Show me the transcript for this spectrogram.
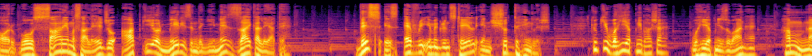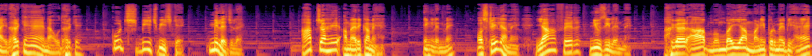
और वो सारे मसाले जो आपकी और मेरी ज़िंदगी में जायका ले आते हैं। This is every immigrant's tale in शुद्ध इंग्लिश क्योंकि वही अपनी भाषा है, वही अपनी ज़ुबान है, हम ना इधर के हैं, ना उधर के, कुछ बीच बीच के मिले जुले आप चाहे अमेरिका में हैं, इंग्लैंड में, ऑस्ट्रेलिया में, या फिर न्यूजीलैंड में, अगर आप मुंबई या मणिपुर में भी हैं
